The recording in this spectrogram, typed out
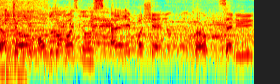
Ciao ciao, on vous embrasse tous, à l'année prochaine. Ciao. Salut.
